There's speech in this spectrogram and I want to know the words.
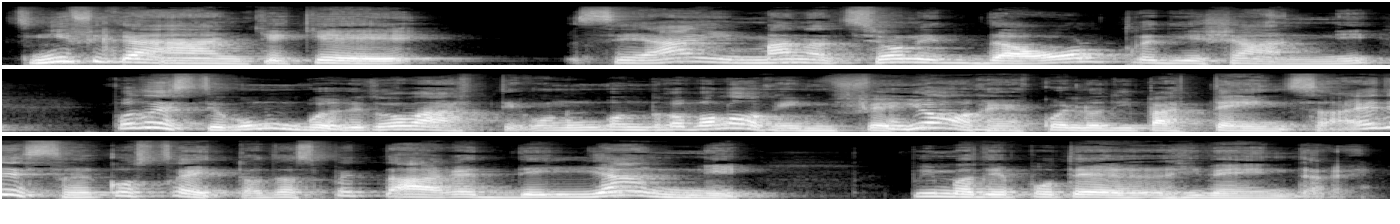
Significa anche che se hai in mano azioni da oltre 10 anni, potresti comunque ritrovarti con un controvalore inferiore a quello di partenza ed essere costretto ad aspettare degli anni prima di poter rivendere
